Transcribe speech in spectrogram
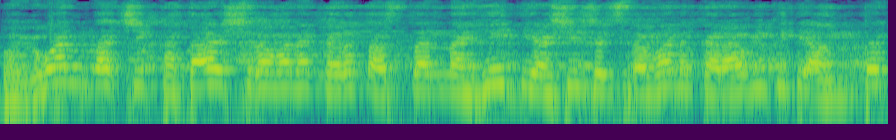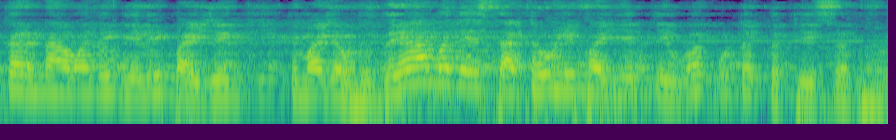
भगवंताची कथा श्रवण करत असतानाही ती अशीच श्रवण करावी की ती अंतकरणामध्ये गेली पाहिजे. ती माझ्या हृदयामध्ये साठवली पाहिजे. तेव्हा कुठं कथेचं भर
